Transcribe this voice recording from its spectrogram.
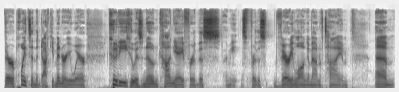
there are points in the documentary where Coodie, who has known Kanye for this I mean for this very long amount of time, um,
